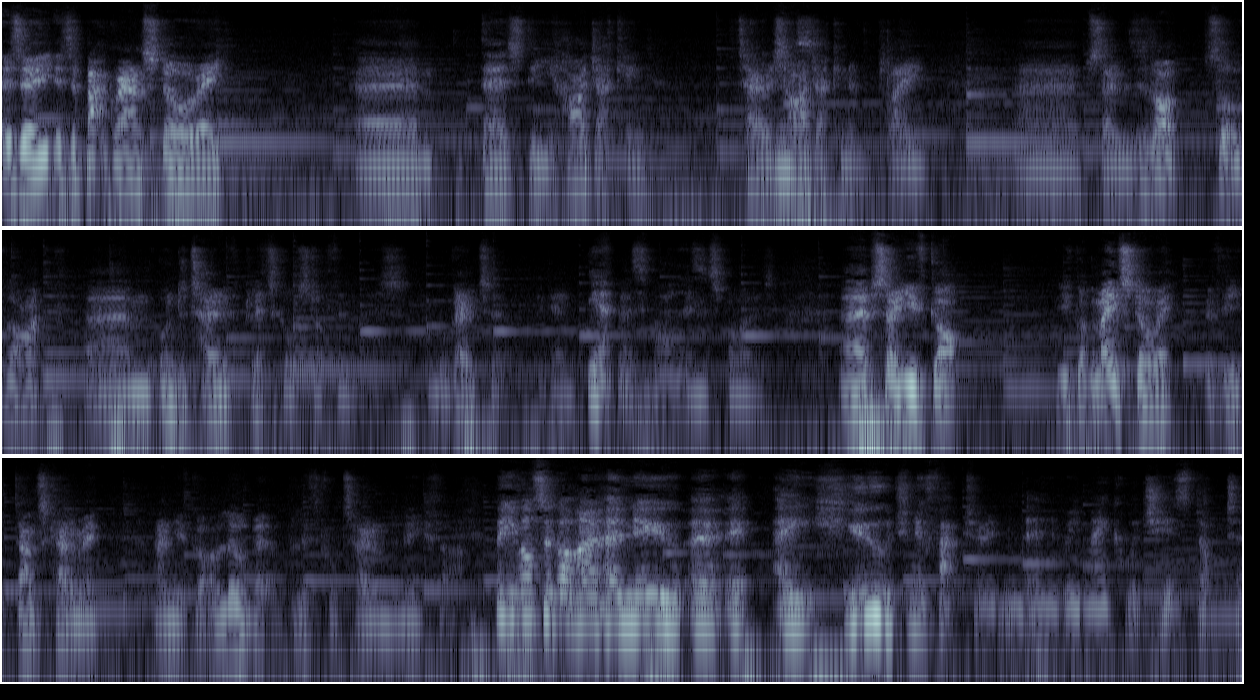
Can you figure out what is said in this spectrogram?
As a as a background story, um, there's the hijacking, terrorist Yes. hijacking of the plane. Uh, so there's a lot of sort of like um, undertone of political stuff in this. We'll go to it again Yeah, in the spoilers. the spoilers. Uh, so you've got you've got the main story of the dance academy, and you've got a little bit of political tone underneath that. But you've also got a, a new, uh, a, a huge new factor in, in the remake, which is Doctor,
